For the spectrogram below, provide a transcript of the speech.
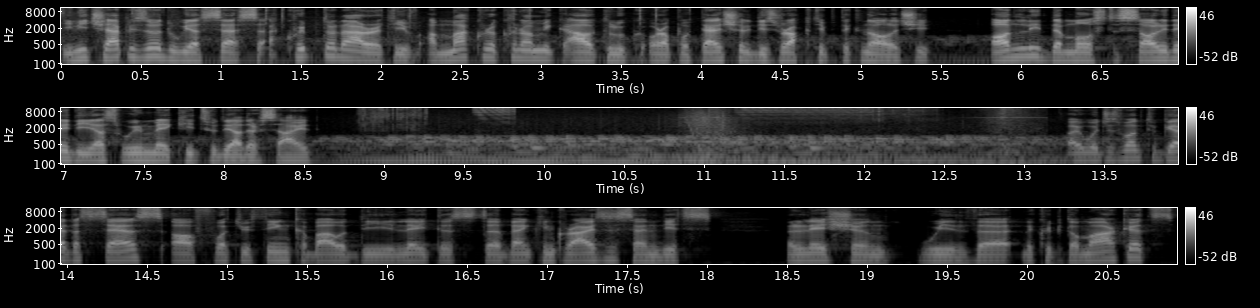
In each episode, we assess a crypto narrative, a macroeconomic outlook, or a potentially disruptive technology. Only the most solid ideas will make it to the other side. I would just want to get a sense of what you think about the latest uh, banking crisis and its relation with uh, the crypto markets.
